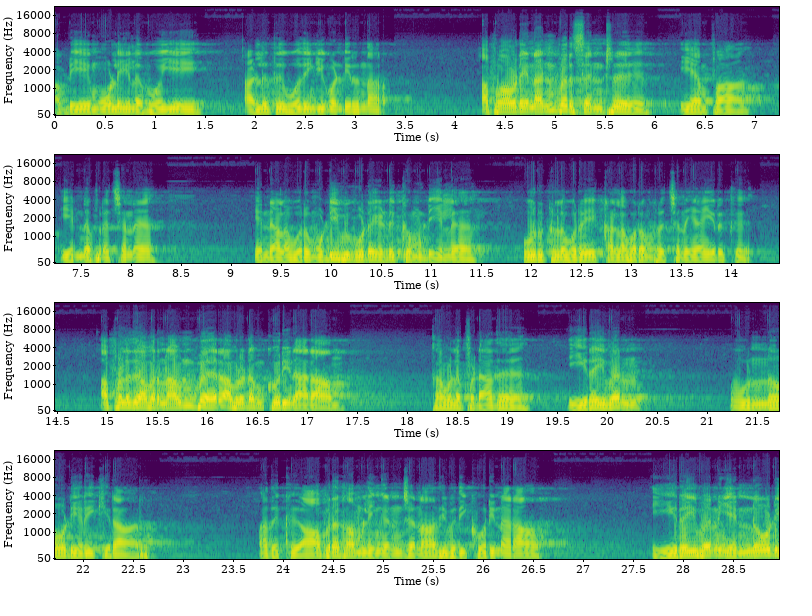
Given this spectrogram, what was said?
அப்படியே மூலையில் போய் அழுது ஒதுங்கி கொண்டிருந்தார். அப்போ அவருடைய நண்பர் சென்று ஏன்பா என்ன பிரச்சனை? என்னால் ஒரு முடிவு கூட எடுக்க முடியல. ஊருக்குள்ள ஒரே கலவரம் பிரச்சனையாக இருக்குது அப்பொழுது அவர் நண்பர் அவரிடம் கூறினாராம் கவலைப்படாத இறைவன் உன்னோடு இருக்கிறார் அதுக்கு ஆபிரகாம் லிங்கன் ஜனாதிபதி கூறினாராம் இறைவன் என்னோடு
